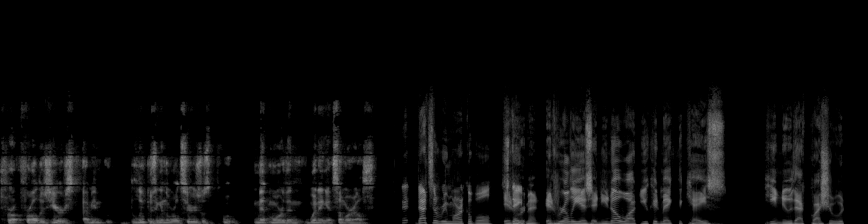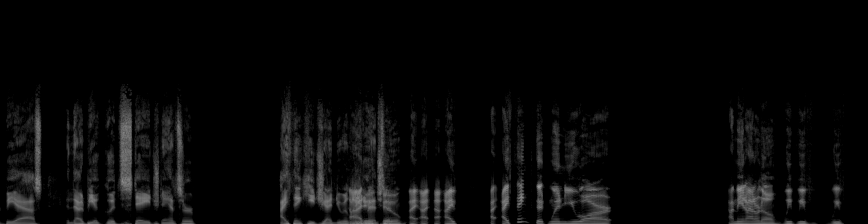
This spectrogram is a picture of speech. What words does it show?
for, for all those years. I mean, losing in the World Series was meant more than winning it somewhere else. Eh, that's a remarkable It re- statement. It really is. And you know what? You could make the case he knew that question would be asked, and that would be a good staged answer. I think he genuinely I do meant it. too. I, I, I, I, I think that when you are, I mean, I don't know. We've we've we've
